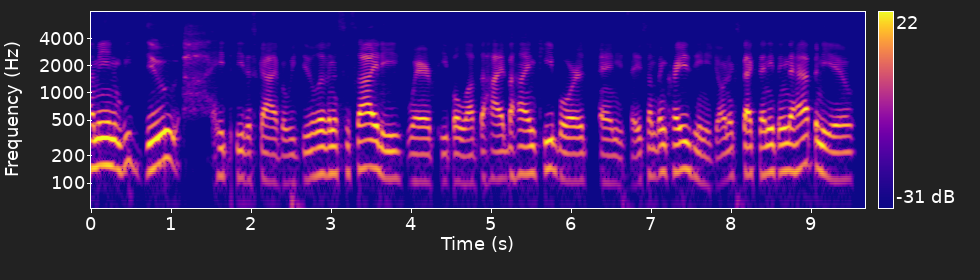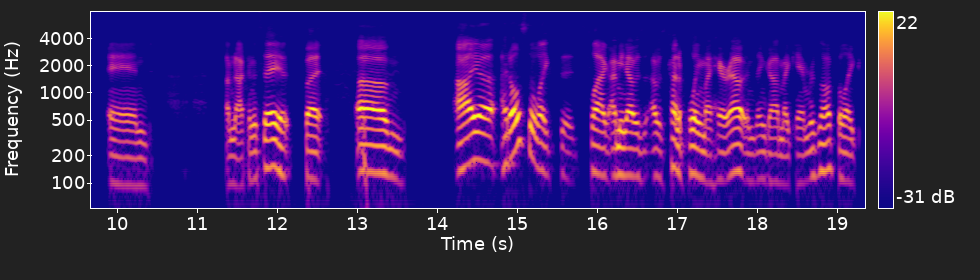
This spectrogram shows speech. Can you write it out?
I mean, we do I hate to be this guy, but we do live in a society where people love to hide behind keyboards and you say something crazy and you don't expect anything to happen to you. And I'm not going to say it, but um, I uh, I'd also like to flag. I mean, I was I was kind of pulling my hair out and thank God my camera's off, but like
